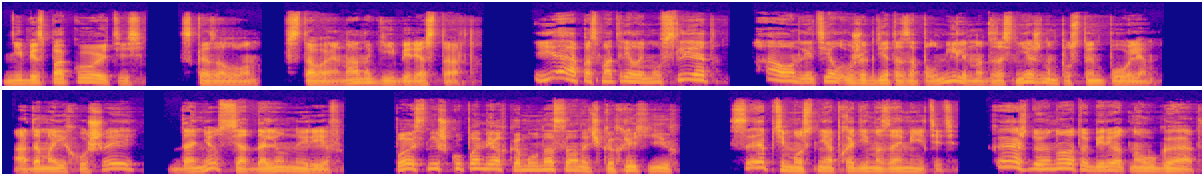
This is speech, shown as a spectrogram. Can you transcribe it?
«Не беспокойтесь», — сказал он, вставая на ноги и беря старт. Я посмотрел ему вслед, а он летел уже где-то за полмили над заснеженным пустым полем. А до моих ушей донесся отдаленный рев. По снежку по мягкому на саночках лихих. Септимус необходимо заметить. Каждую ноту берет наугад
